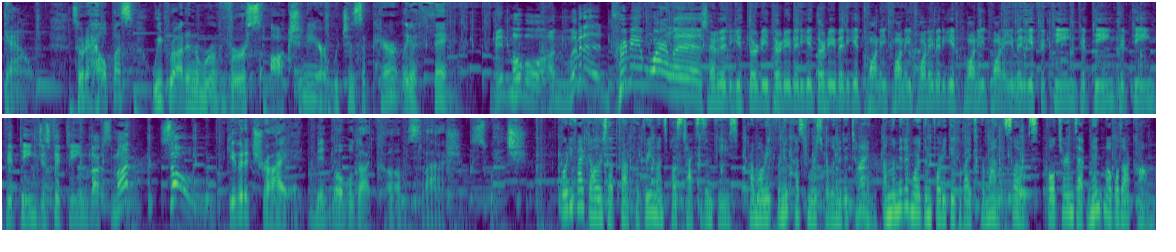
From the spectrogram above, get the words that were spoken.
down. So to help us, we brought in a reverse auctioneer, which is apparently a thing. Mint Mobile unlimited premium wireless. Ready to get 30, 30, bit to get 30, bit to get 20, 20, 20, bit to get 20, 20, bit to get 15, 15, 15, 15 just 15 bucks a month. So, Give it a try at mintmobile.com slash switch. $45 upfront for three months plus taxes and fees. Promo rate for new customers for limited time. Unlimited more than 40 gigabytes per month. Slows. Full terms at mintmobile.com.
